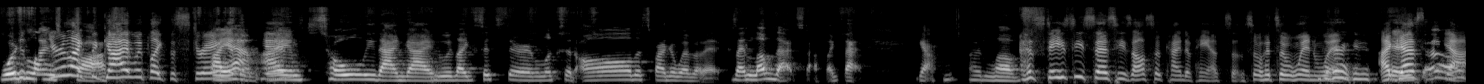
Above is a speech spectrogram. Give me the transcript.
Where did lines you're like cross? the guy with like the string I am. I am totally that guy who like sits there and looks at all the spider web of it because I love that stuff like that. Yeah, I love. Stacy says, he's also kind of handsome, so it's a win-win. I guess, go. yeah.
